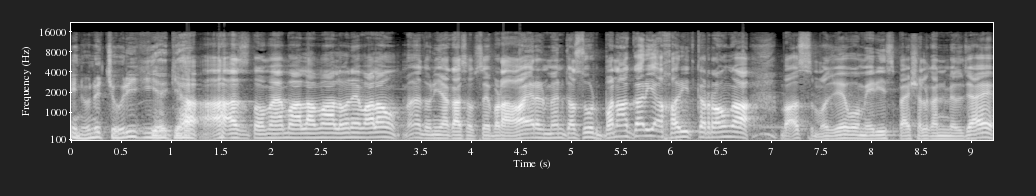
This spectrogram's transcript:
इन्होंने चोरी की है क्या? आज तो मैं माला माल होने वाला हूँ। मैं दुनिया का सबसे बड़ा आयरन मैन का सूट बनाकर या खरीद कर रहूँगा। बस मुझे वो मेरी स्पेशल गन मिल जाए।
